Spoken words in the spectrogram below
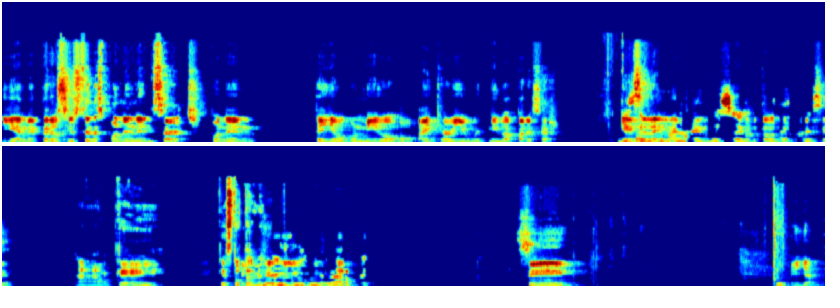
y, M. Pero si ustedes ponen en search, ponen Te llevo conmigo o I carry you with me, va a aparecer. Y esa es la imagen, sobre todo que aparece. Ah, ok. Que es totalmente arte. Sí. ¿Y ya?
